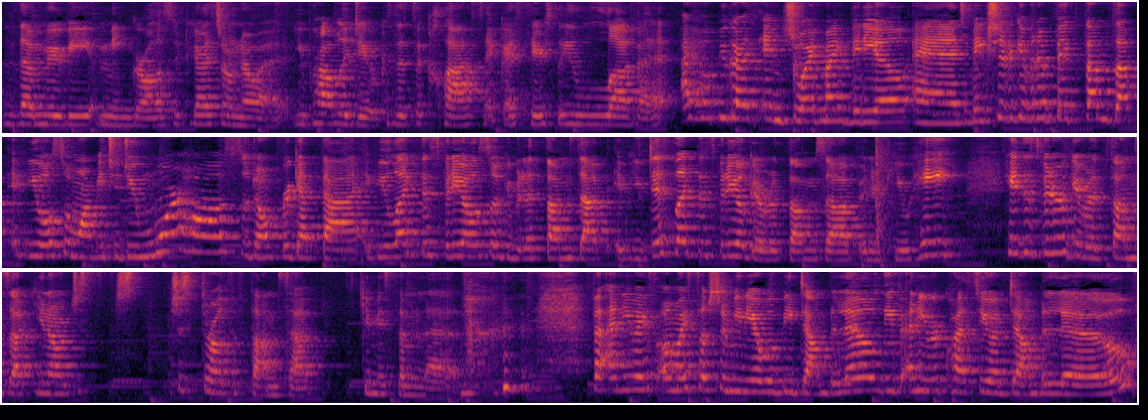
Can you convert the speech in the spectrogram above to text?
the movie Mean Girls. If you guys don't know it, you probably do because it's a classic. I seriously love it. I hope you guys enjoyed my video and make sure to give it a big thumbs up if you also want me to do more hauls, so don't forget that. If you like this video, also give it a thumbs up. If you dislike this video, give it a thumbs up. And if you hate, hate this video, give it a thumbs up. You know, just, just just throw the thumbs up. Give me some love. but anyways, all my social media will be down below. Leave any requests you have down below.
